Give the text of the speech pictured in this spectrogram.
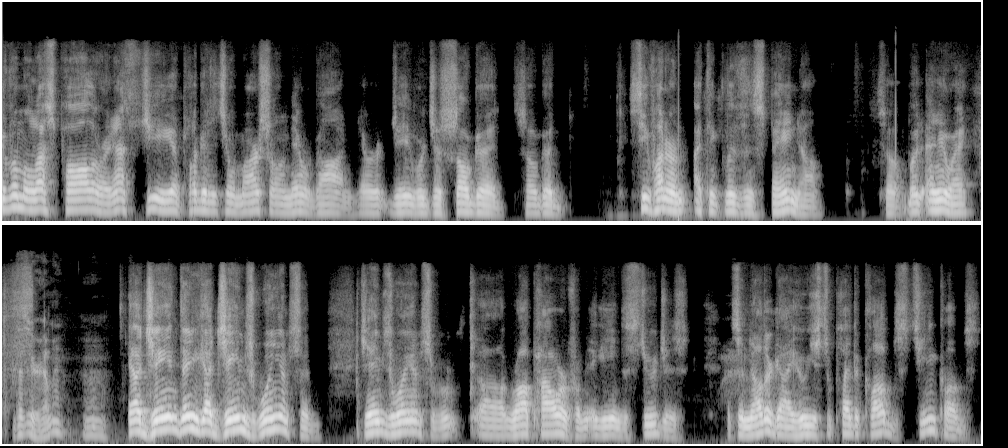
give them a Les Paul or an SG and plug it into a Marshall, and they were gone. They were they were just so good, so good. Steve Hunter, I think, lives in Spain now. So, but anyway, Does he really? Oh. yeah, James. Then you got James Williamson. James Williamson, uh, Raw Power from Iggy and the Stooges. It's another guy who used to play the clubs, teen clubs.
